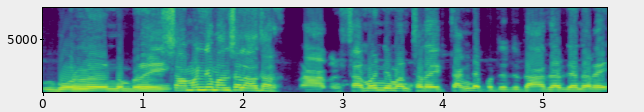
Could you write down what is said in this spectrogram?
बोलणं नम्र आहे. सामान्य माणसाला आधार. आ- सामान्य माणसाला एक चांगल्या पद्धतीचा आधार देणार आहे.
